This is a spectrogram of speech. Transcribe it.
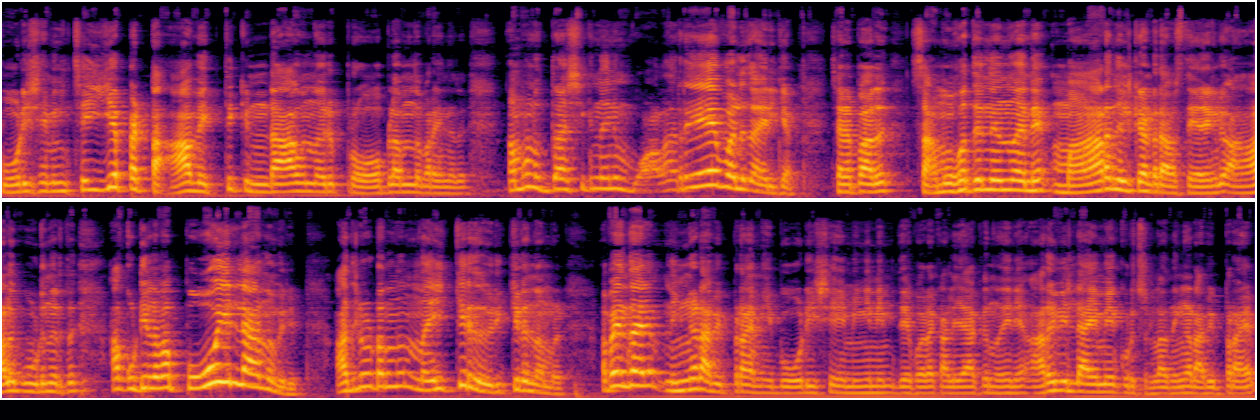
ബോഡി ഷേമിങ് ചെയ്യപ്പെട്ട ആ വ്യക്തിക്ക് ഉണ്ടാകുന്ന ഒരു പ്രോബ്ലം എന്ന് പറയുന്നത് നമ്മൾ ഉദ്ദേശിക്കുന്നതിനും വളരെ വലുതായിരിക്കാം. ചിലപ്പോൾ അത് സമൂഹത്തിൽ നിന്ന് തന്നെ മാറി നിൽക്കേണ്ട ഒരു അവസ്ഥ ഏതെങ്കിലും ആൾ കൂടുന്നിടത്ത് ആ കുട്ടി ചിലപ്പോൾ പോയില്ല എന്ന് വരും. അതിലോട്ടൊന്നും നയിക്കരുത് ഒരിക്കലും നമ്മൾ. അപ്പൊ എന്തായാലും നിങ്ങളുടെ അഭിപ്രായം ഈ ബോഡി ഷേമിങ്ങിനും ഇതേപോലെ കളിയാക്കുന്നതിന് അറിവില്ലായ്മയെ കുറിച്ചുള്ള നിങ്ങളുടെ അഭിപ്രായം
